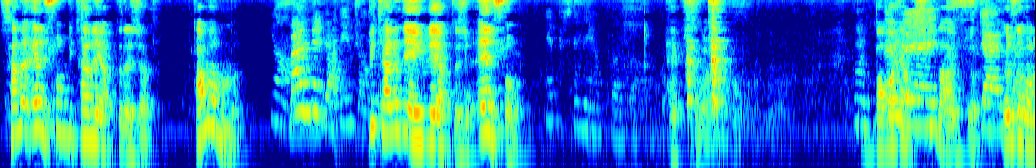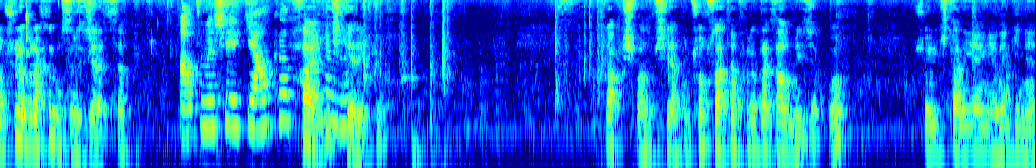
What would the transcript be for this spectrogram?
Sana en son bir tane yaptıracağım. Tamam mı? Ya, ben de yapacağım. Bir tane de Eylül'e yaptıracağım. En son. Hepsini yapalım. Hepsini. Baba Evet, yapsın daha güzel olur. geldi. Özlem Hanım şuraya bırakır mısın rica etsem? Altına şey yalka Hayır hiç gerek yok. Yapışmaz bir şey yapın. Çok zaten fırında kalmayacak bu. Şöyle iki tane yan yana yine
